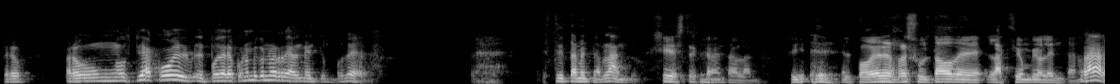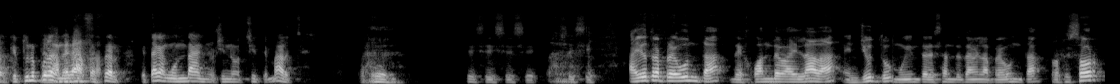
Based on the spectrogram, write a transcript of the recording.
Pero para un austriaco el, el poder económico no es realmente un poder. Estrictamente hablando. Sí, estrictamente hablando. Sí. El poder es resultado de la acción violenta, ¿no? Claro, que tú no De puedes amenaza. hacer, que te hagan un daño si, no, si te marchas. Sí, sí, sí, sí, sí, sí. Hay otra pregunta de Juan de Bailada en YouTube, muy interesante también la pregunta. Profesor,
